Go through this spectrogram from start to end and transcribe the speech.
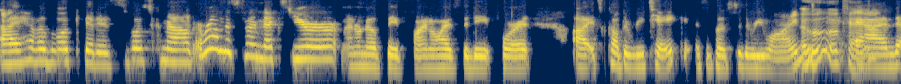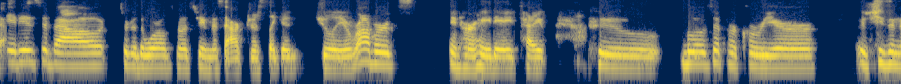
I have a book that is supposed to come out around this time next year. I don't know if they've finalized the date for it. Uh, it's called The Retake as opposed to The Rewind. Oh, okay. And it is about sort of the world's most famous actress, like a Julia Roberts in her heyday type, who blows up her career. She's an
